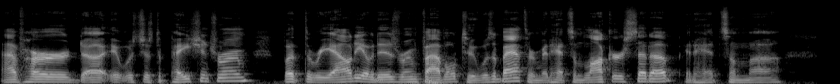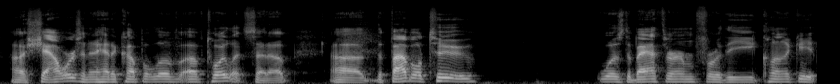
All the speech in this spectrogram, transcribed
I've heard uh, it was just a patient's room. But the reality of it is, room 502 was a bathroom. It had some lockers set up. It had some uh, uh, showers, and it had a couple of, of toilets set up. Uh, the 502 was the bathroom for the clinically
